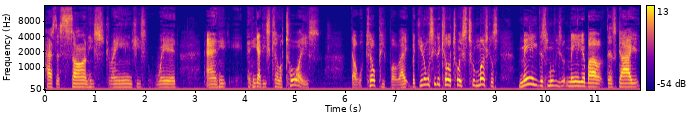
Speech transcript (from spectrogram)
has this son. He's strange. He's weird, and he and he got these killer toys that will kill people, right? But you don't see the killer toys too much because mainly this movie's mainly about this guy,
